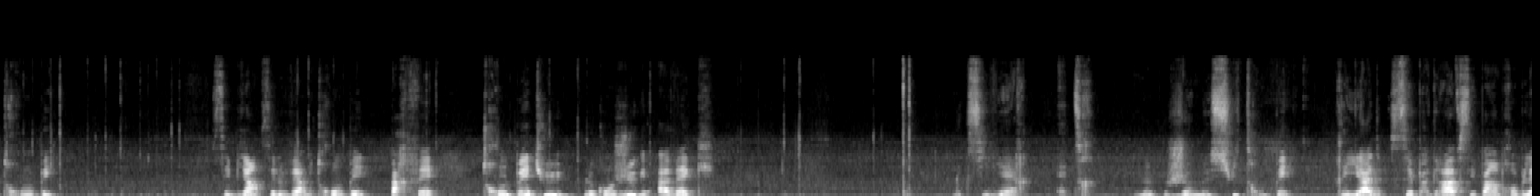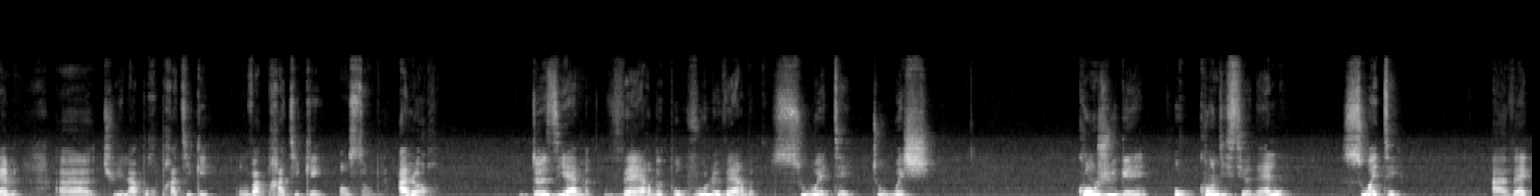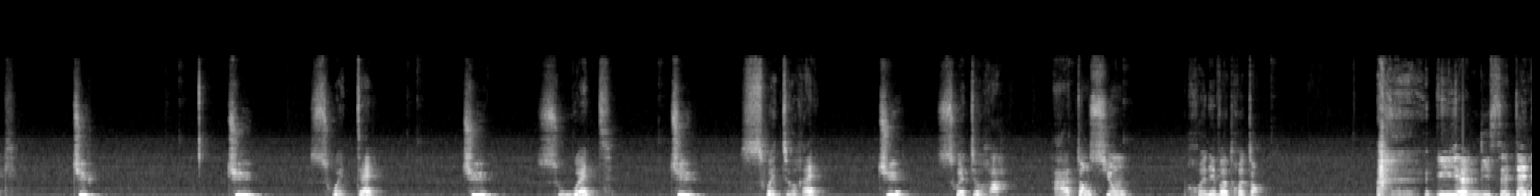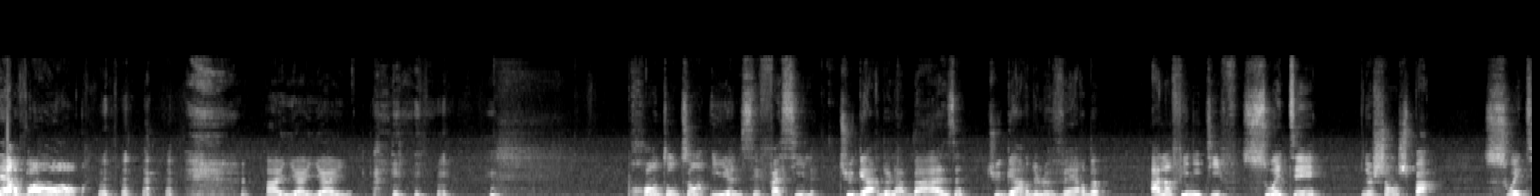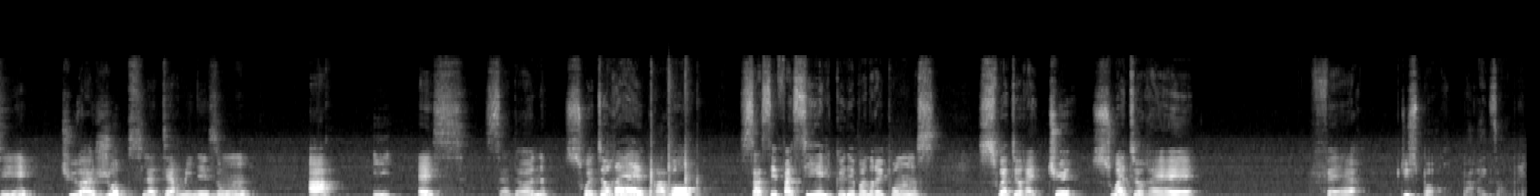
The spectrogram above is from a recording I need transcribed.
trompé. C'est bien, c'est le verbe tromper. Parfait. Tromper, tu le conjugues avec l'auxiliaire être. Hmm, je me suis trompé. Riyad, c'est pas grave, c'est pas un problème. Euh, tu es là pour pratiquer. On va pratiquer ensemble. Alors, deuxième verbe pour vous, le verbe souhaiter, to wish. Conjugué au conditionnel, souhaiter, avec tu. Tu souhaitais, tu souhaites, tu souhaiterais, tu souhaiteras. Attention, prenez votre temps. Ian dit c'est énervant. aïe aïe aïe. Prends ton temps, Ian, c'est facile. Tu gardes la base, tu gardes le verbe à l'infinitif. Souhaiter ne change pas. Souhaiter, tu ajoutes la terminaison A-I-S. Ça donne souhaiterais. Bravo. Ça, c'est facile, que des bonnes réponses. Souhaiterais-tu, souhaiterais faire du sport, par exemple?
